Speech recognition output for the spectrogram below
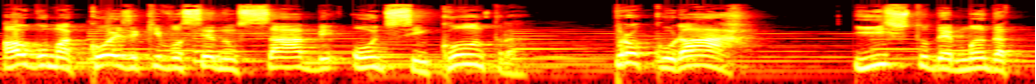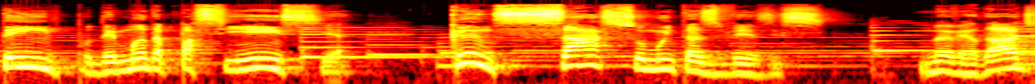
alguma coisa que você não sabe onde se encontra? Procurar. Isto demanda tempo, demanda paciência cansaço muitas vezes. Não é verdade?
